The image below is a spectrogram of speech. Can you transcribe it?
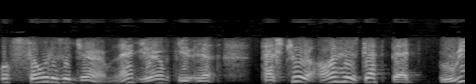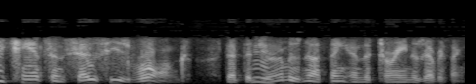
Well, so does a germ. That germ, uh, Pasteur, on his deathbed, recants and says he's wrong, that the mm. germ is nothing and the terrain is everything.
